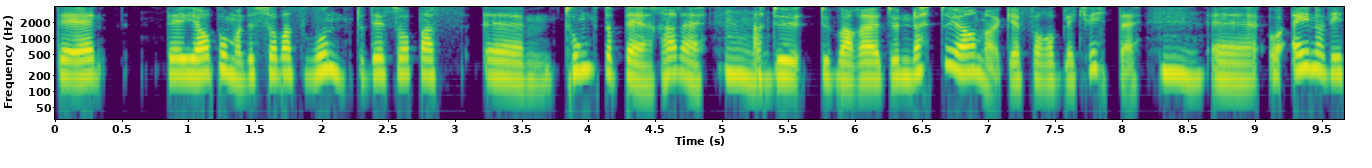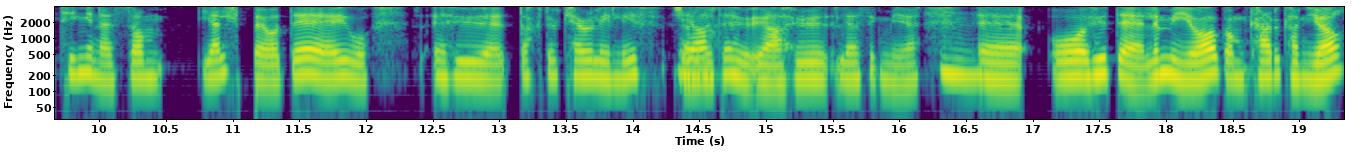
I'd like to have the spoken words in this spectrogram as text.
det, det gjør på en måte såpass vondt, og det er såpass eh, tungt å bære det, Mm. at du, du bare du er nødt til å gjøre noe for å bli kvitt det. Mm. Eh, og en av de tingene som hjelper, og det er jo eh, hun, eh, Dr. Caroline Leaf, kjenner Ja. du til hun? Ja, hun leser jeg mye. Mm. Eh, og hun deler mye òg om hva du kan gjøre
